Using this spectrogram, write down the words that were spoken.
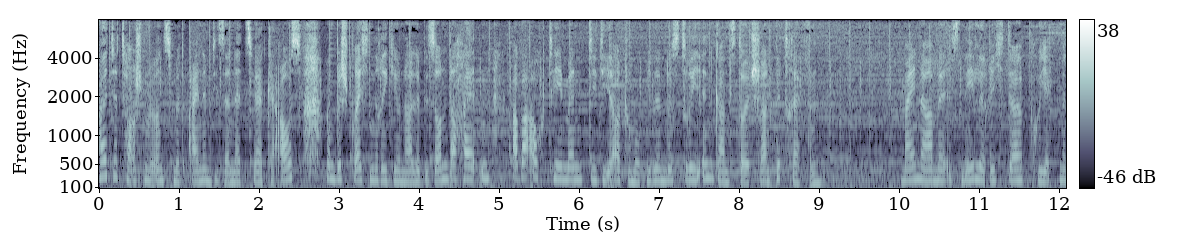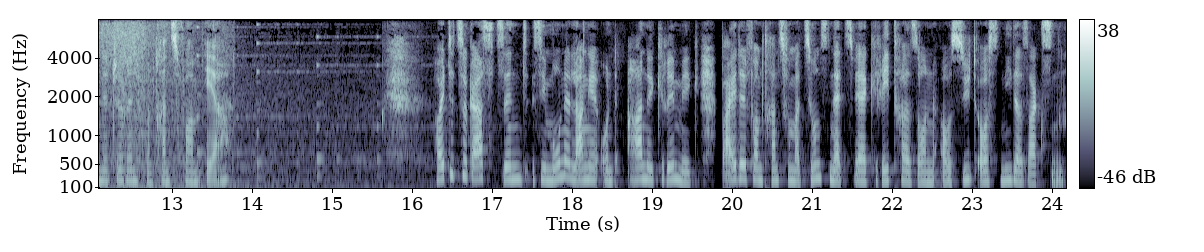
Heute tauschen wir uns mit einem dieser Netzwerke aus und besprechen regionale Besonderheiten, aber auch Themen, die die Automobilindustrie in ganz Deutschland betreffen. Mein Name ist Nele Richter, Projektmanagerin von Transform Air. Heute zu Gast sind Simone Lange und Arne Grimmig, beide vom Transformationsnetzwerk Retrason aus Südost-Niedersachsen.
